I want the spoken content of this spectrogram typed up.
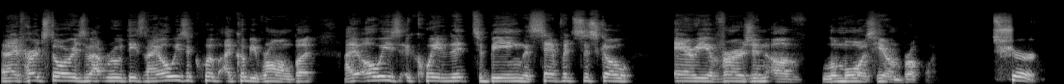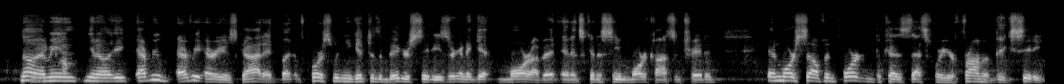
And I've heard stories about Ruthie's, and I always equiv I could be wrong, but I always equated it to being the San Francisco area version of L'Amour's here in Brooklyn. Sure. No, I mean, you know, every every area's got it, but of course, when you get to the bigger cities, they're going to get more of it, and it's going to seem more concentrated and more self-important because that's where you're from, a big city.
